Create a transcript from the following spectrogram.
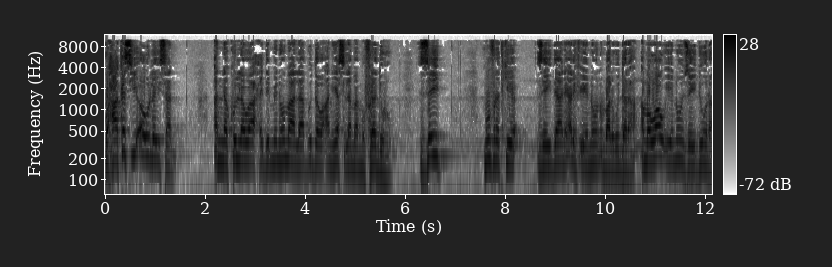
Waxaa ka sii owleysan ana kula waaxidi minhuma laabuda wa an yaslama mufraduhu. Zayd mufradkii zaydaani alif iyo nuun unbaa lagu daraa ama waaw iyo nuun zayduuna.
